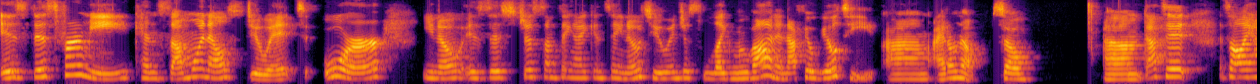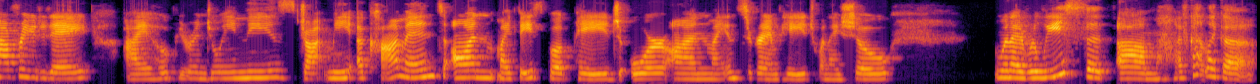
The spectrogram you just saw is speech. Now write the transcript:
is this for me? Can someone else do it? Or, you know, is this just something I can say no to and just like move on and not feel guilty? Um, I don't know. So um, that's it. That's all I have for you today. I hope you're enjoying these. Drop me a comment on my Facebook page or on my Instagram page when I show when I release that um I've got like a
